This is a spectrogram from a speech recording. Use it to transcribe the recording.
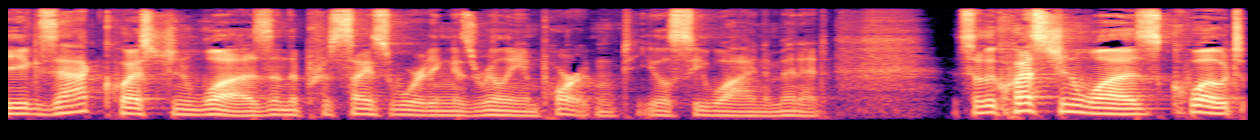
The exact question was, and the precise wording is really important, you'll see why in a minute. So the question was, quote,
